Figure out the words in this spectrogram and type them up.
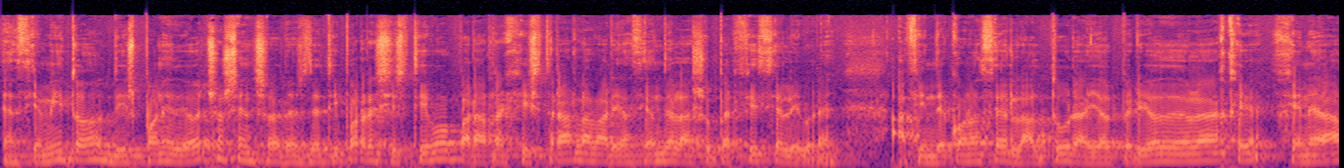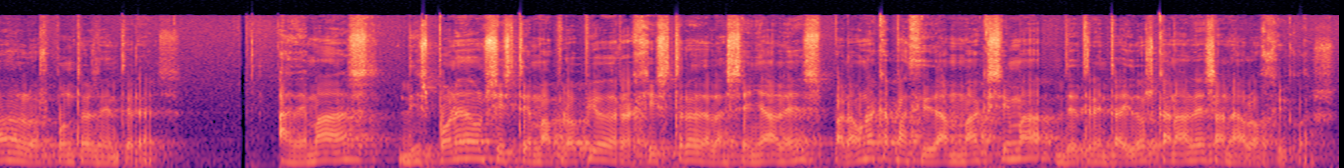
El ciemito dispone de ocho sensores de tipo resistivo para registrar la variación de la superficie libre, a fin de conocer la altura y el periodo de oleaje generado en los puntos de interés. Además, dispone de un sistema propio de registro de las señales para una capacidad máxima de 32 canales analógicos,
